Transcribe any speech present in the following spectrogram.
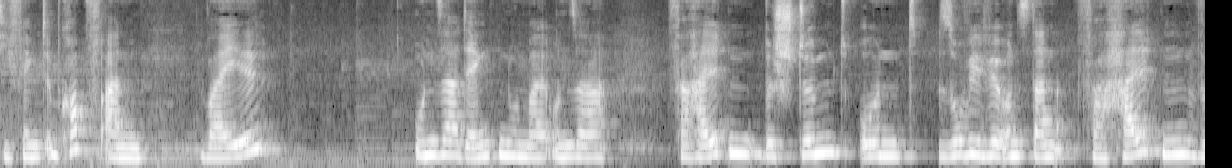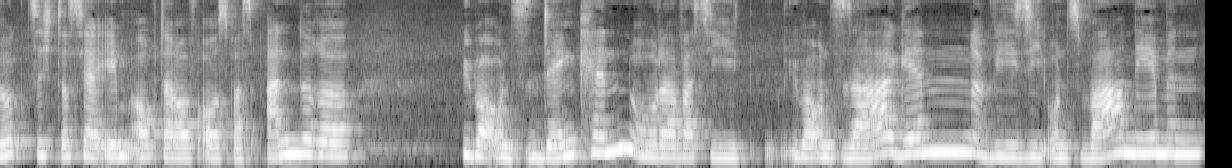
die fängt im Kopf an, weil unser Denken nun mal unser Verhalten bestimmt und so wie wir uns dann verhalten, wirkt sich das ja eben auch darauf aus, was andere über uns denken oder was sie über uns sagen, wie sie uns wahrnehmen.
